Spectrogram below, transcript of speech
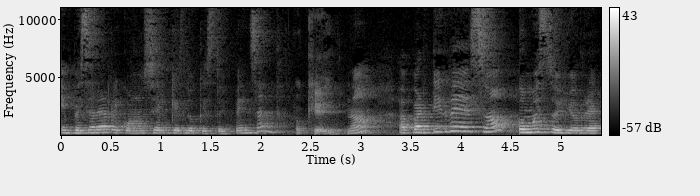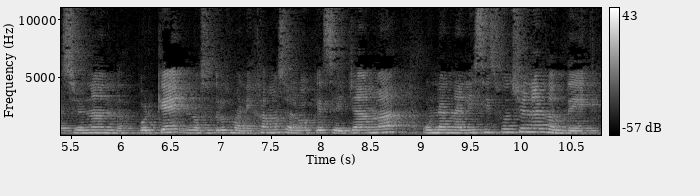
empezar a reconocer qué es lo que estoy pensando. Ok. ¿No? A partir de eso, ¿cómo estoy yo reaccionando? Porque nosotros manejamos algo que se llama un análisis funcional, donde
